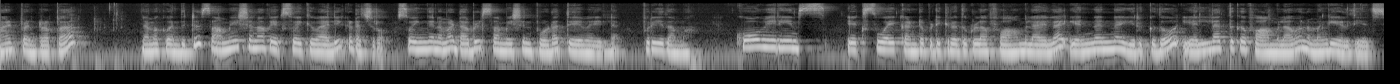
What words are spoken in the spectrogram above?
ஆட் பண்ணுறப்ப நமக்கு வந்துட்டு சமேஷன் ஆஃப் எக்ஸ் ஒய்க்கு வேல்யூ கிடச்சிரும். ஸோ இங்கே நம்ம டபுள் சமேஷன் போட தேவையில்லை. புரியுதாம்மா? கோவேரியன்ஸ் எக்ஸ் ஒய் கண்டுபிடிக்கிறதுக்குள்ள ஃபார்முலாவில் என்னென்ன இருக்குதோ எல்லாத்துக்கும் ஃபார்முலாவும் நம்ம இங்கே எழுதியாச்சு.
